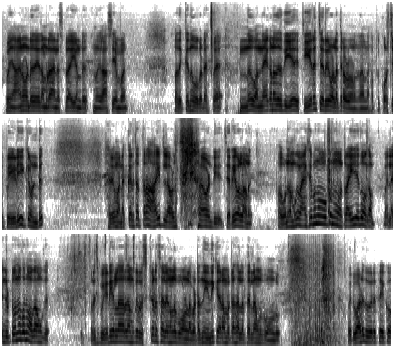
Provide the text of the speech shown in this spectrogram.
അപ്പോൾ ഞാനും ഉണ്ട് നമ്മുടെ അനസ്ബായി ഉണ്ട് ഇന്ന് കാസ് ചെയ്യാൻ പോകാൻ അപ്പോൾ പതുക്കെ ഒന്ന് പോകട്ടെ ഇപ്പോൾ ഇന്ന് വന്നേക്കണത് തീരെ തീരെ ചെറിയ വെള്ളത്തിലാണ് അപ്പോൾ കുറച്ച് പേടിയൊക്കെ ഉണ്ട്. ഒരു മനക്കരുത്ത് അത്ര ആയിട്ടില്ല വെള്ളത്തിൽ കയറാൻ വേണ്ടി. ചെറിയ വെള്ളമാണ്. അപ്പോൾ അതുകൊണ്ട് നമുക്ക് മാക്സിമം നോക്കുന്നു ട്രൈ ചെയ്ത് നോക്കാം. എല്ലാം കിട്ടുമെന്നൊക്കെ നോക്കാം നമുക്ക്. കുറച്ച് പേടിയുള്ള കാരണം നമുക്ക് റിസ്ക് എടുത്ത സ്ഥലങ്ങളിൽ പോകണല്ലോ പെട്ടെന്ന് നീന്തി കയറാൻ പറ്റുന്ന സ്ഥലത്തെല്ലാം നമ്മൾ പോകുള്ളൂ ഒരുപാട് ദൂരത്തേക്കോ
